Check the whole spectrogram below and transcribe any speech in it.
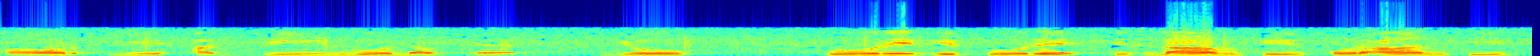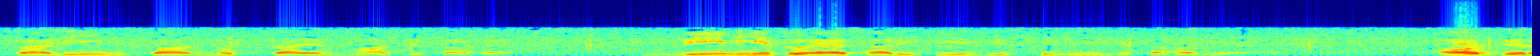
اور یہ الدین وہ لفظ ہے جو پورے کے پورے اسلام کی، قرآن کی تعلیم کا نقطۂ معاشرہ ہے. دین ہی تو ہے ساری چیز جس کے لیے یہ کہا گیا ہے. اور پھر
